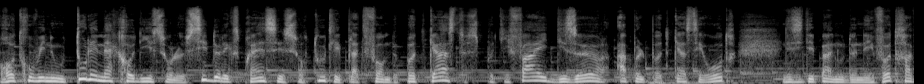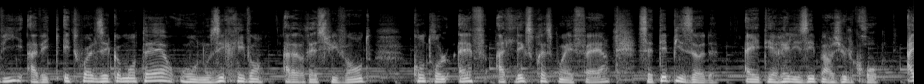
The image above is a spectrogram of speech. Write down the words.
Retrouvez-nous tous les mercredis sur le site de l'Express et sur toutes les plateformes de podcast, Spotify, Deezer, Apple Podcasts et autres. N'hésitez pas à nous donner votre avis avec étoiles et commentaires ou en nous écrivant à l'adresse suivante contrôle F at l'express.fr. Cet épisode a été réalisé par Jules Cro. À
